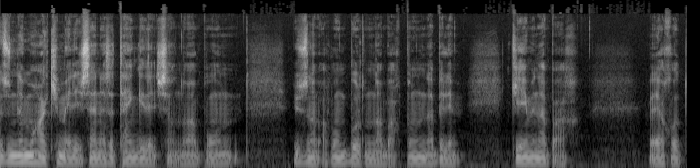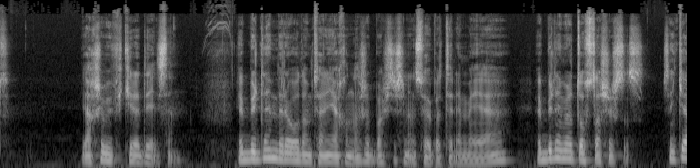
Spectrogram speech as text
Özündə mühakimə edirsən, nəsə tənqid edirsən ona, bunun üzünə bax, bunun burnuna bax, bunun nə bilim, geyiminə bax və yaxud yaxşı bir fikrə deyilsən. Və birdən-birə o adam sənə yaxınlaşıb başlayır sənə söhbət eləməyə və birdən-birə dostlaşırsınız. Sən ki,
